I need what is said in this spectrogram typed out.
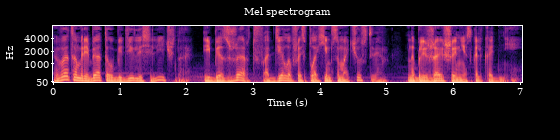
В этом ребята убедились лично и без жертв, отделавшись плохим самочувствием, на ближайшие несколько дней.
